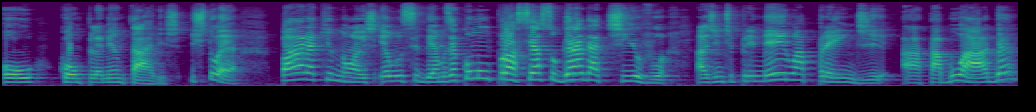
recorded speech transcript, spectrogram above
ou complementares. Isto é, para que nós elucidemos, é como um processo gradativo. A gente primeiro aprende a tabuada,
